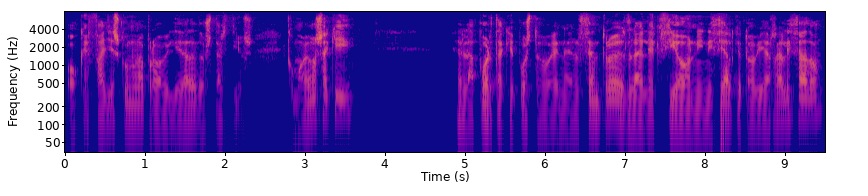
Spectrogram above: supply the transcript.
o que falles con una probabilidad de dos tercios. Como vemos aquí, en la puerta que he puesto en el centro es la elección inicial que tú habías realizado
